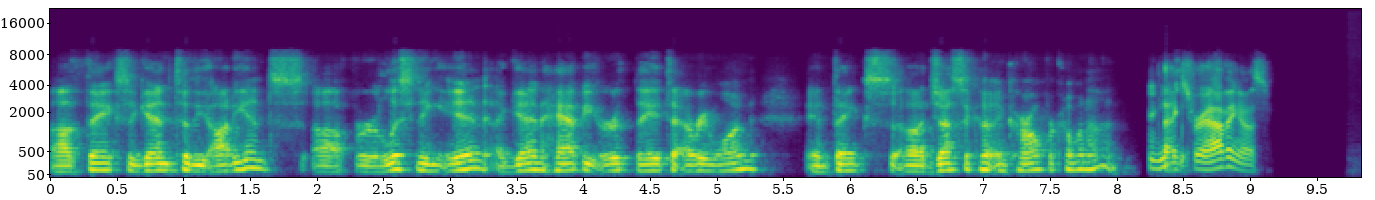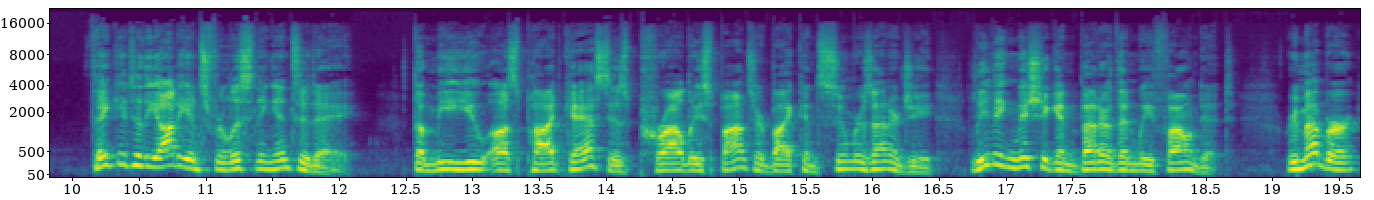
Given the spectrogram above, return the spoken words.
Uh, thanks again to the audience uh, for listening in. Again, happy Earth Day to everyone. And thanks, uh, Jessica and Carl, for coming on. Thanks for having us. Thank you to the audience for listening in today. The Me, You, Us podcast is proudly sponsored by Consumers Energy, leaving Michigan better than we found it. Remember,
